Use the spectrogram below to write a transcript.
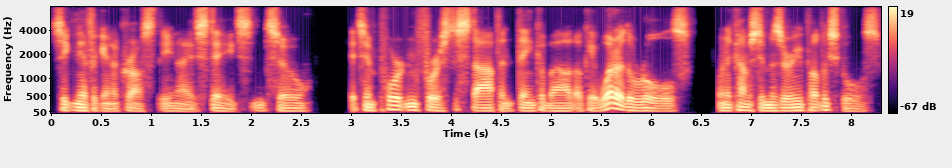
significant across the United States, and so it's important for us to stop and think about okay, what are the rules when it comes to Missouri public schools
